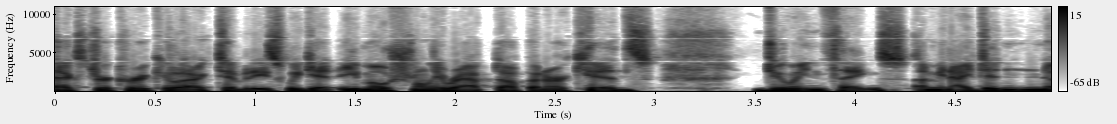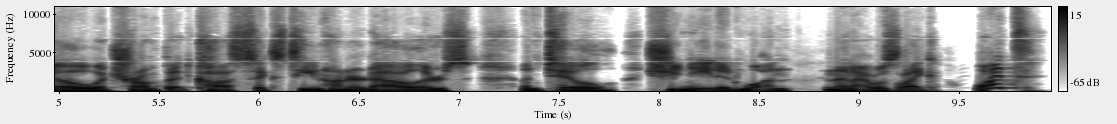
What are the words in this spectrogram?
extracurricular activities. We get emotionally wrapped up in our kids doing things. I mean, I didn't know a trumpet cost sixteen hundred dollars until she needed one, and then I was like, "What?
